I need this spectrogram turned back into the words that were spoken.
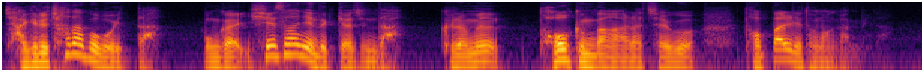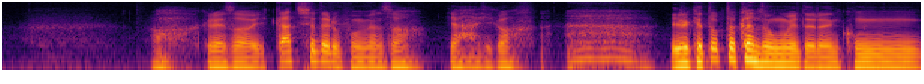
자기를 쳐다보고 있다. 뭔가 시선이 느껴진다. 그러면 더 금방 알아채고 더 빨리 도망갑니다. 아, 그래서 이 까치들을 보면서 야 이거 이렇게 똑똑한 동물들은 공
